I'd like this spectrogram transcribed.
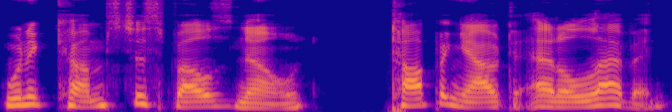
when it comes to spells known, topping out at 11,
